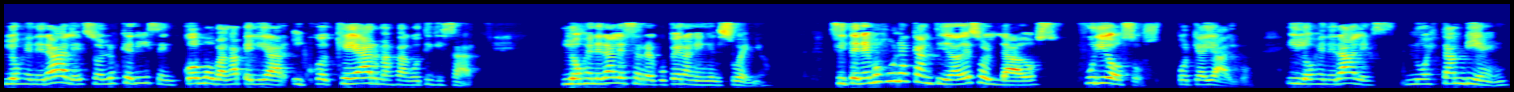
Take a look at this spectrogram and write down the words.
los generales son los que dicen cómo van a pelear y qué armas van a utilizar. Los generales se recuperan en el sueño. Si tenemos una cantidad de soldados furiosos porque hay algo y los generales no están bien,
